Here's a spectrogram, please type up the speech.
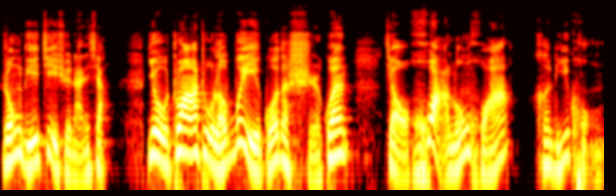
戎狄继续南下，又抓住了魏国的史官，叫华龙华和李孔。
